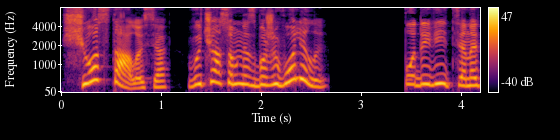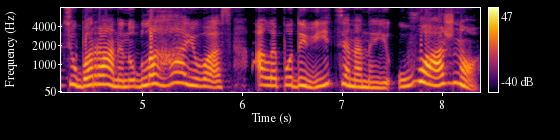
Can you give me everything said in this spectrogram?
Що сталося? Ви часом не збожеволіли? Подивіться на цю баранину, благаю вас, але подивіться на неї уважно.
